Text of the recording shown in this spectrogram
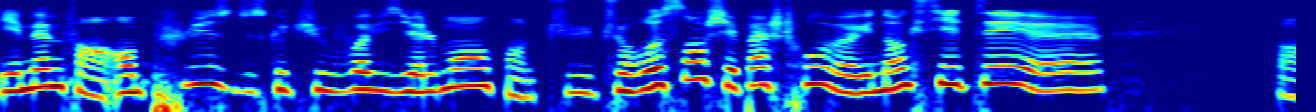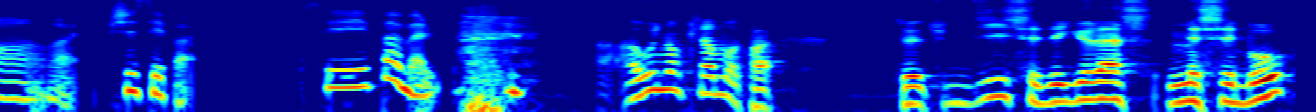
Et même, enfin, en plus de ce que tu vois visuellement, enfin, tu, tu ressens, je sais pas, je trouve une anxiété. Enfin, ouais, je sais pas. C'est pas mal. Ah oui, non, clairement. Enfin, tu, tu te dis c'est dégueulasse, mais c'est beau,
